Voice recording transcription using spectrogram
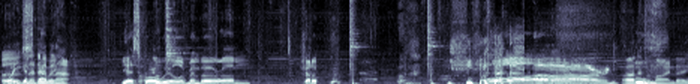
What are you going to do with that? Yeah, scroll wheel. Remember, um, Shadow. Oh, Oh, never mind, eh?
